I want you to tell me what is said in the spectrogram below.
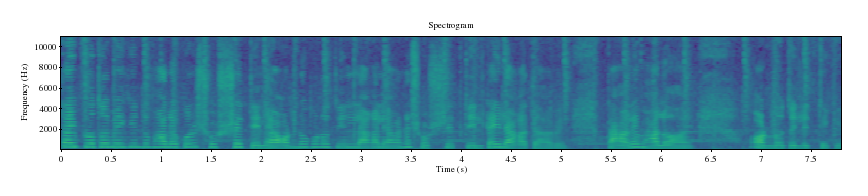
তাই প্রথমে কিন্তু ভালো করে সর্ষের তেল হ্যাঁ অন্য কোনো তেল লাগালে হবে না, সর্ষের তেলটাই লাগাতে হবে। তাহলে ভালো হয়। অন্য তেলের থেকে।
